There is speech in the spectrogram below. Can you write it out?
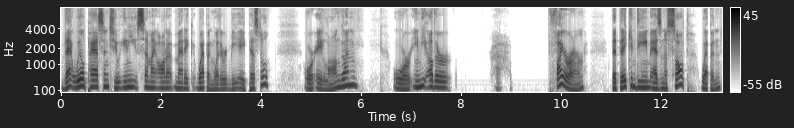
That will pass into any semi-automatic weapon, whether it be a pistol or a long gun or any other uh, firearm that they can deem as an assault weapon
